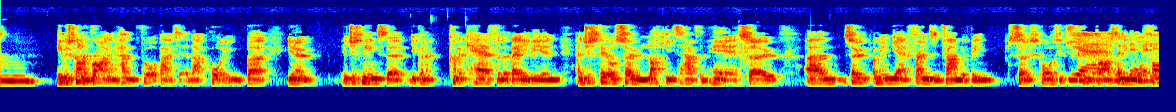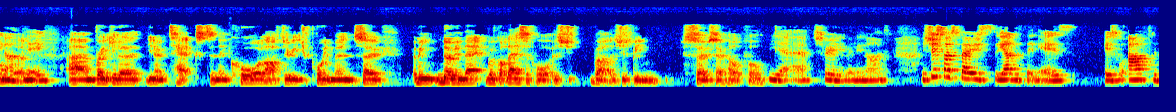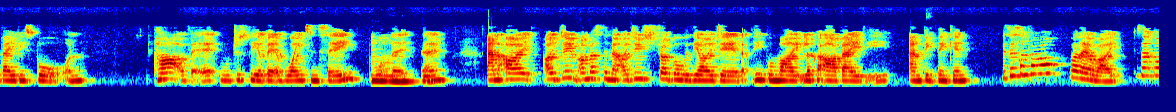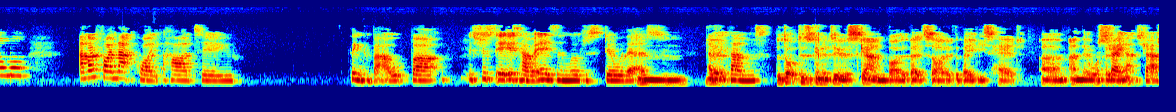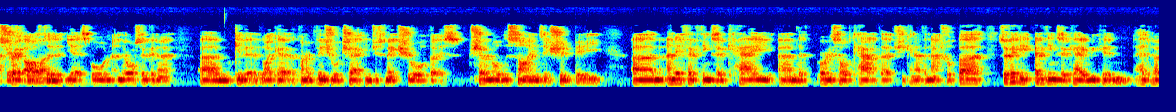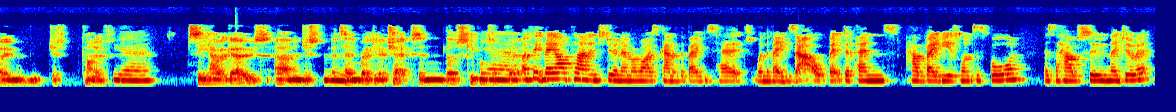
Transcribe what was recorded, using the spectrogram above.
he was kind of right and hadn't thought about it at that point. But you know, it just means that you're going to kind of care for the baby and and just feel so lucky to have them here. So. Um, so I mean, yeah, friends and family have been so supportive. Just couldn't have Yeah. asked any more really from lucky. them. Um, regular, you know, texts and they call after each appointment. So I mean, knowing that we've got their support has ju- well, has just been so so helpful. Yeah, it's really really nice. It's just I suppose the other thing is is after the baby's born, part of it will just be a bit of wait and see what they you know. And I I do I must admit I do struggle with the idea that people might look at our baby and be thinking, is there something wrong? Are they all right? Is that normal? And I find that quite hard to think about, but it's just it is how it is, and we'll just deal with it as Mm, as it comes. The doctors are going to do a scan by the bedside of the baby's head, um, and they're also Straight gonna- straight after straight after yeah it's born, and they're also going to um, give it like a, a kind of visual check and just make sure that it's showing all the signs it should be. Um, and if everything's okay, um, they've already told Kat that she can have a natural birth. So if everything's okay, we can head home and just kind of Yeah. see how it goes um, and just Mhm. attend regular checks, and they'll just keep on top of it. I think they are planning to do an MRI scan of the baby's head when the baby's out, but it depends how the baby is once it's born as to how soon they do it.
